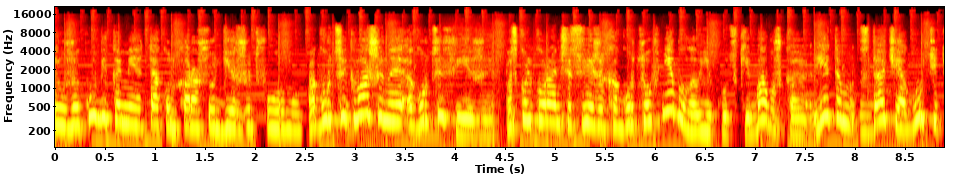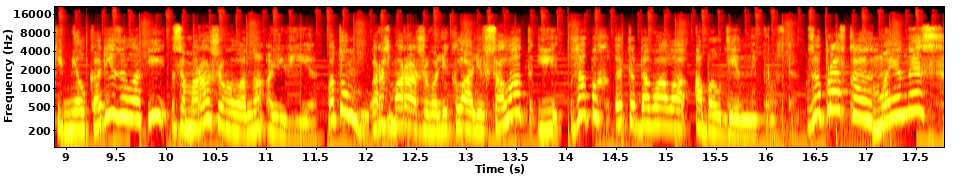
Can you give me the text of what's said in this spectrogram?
сваренный уже кубиками, так он хорошо держит форму. Огурцы квашеные, огурцы свежие. Поскольку раньше свежих огурцов не было в Якутске, бабушка летом с дачи огурчики мелко резала и замораживала на оливье. Потом размораживали, клали в салат, и запах это давало обалденный просто. Заправка майонез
